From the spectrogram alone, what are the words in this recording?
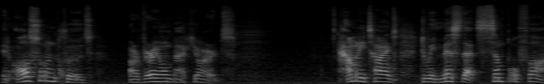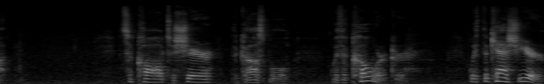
It also includes our very own backyards. How many times do we miss that simple thought? It's a call to share the gospel with a coworker, with the cashier,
